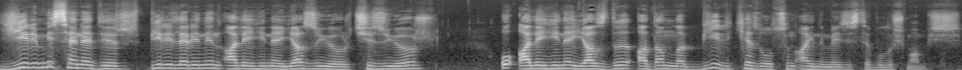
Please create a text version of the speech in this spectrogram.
20 senedir birilerinin aleyhine yazıyor, çiziyor. O aleyhine yazdığı adamla bir kez olsun aynı mecliste buluşmamış.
